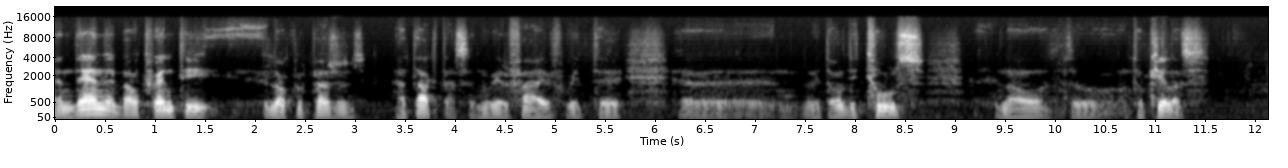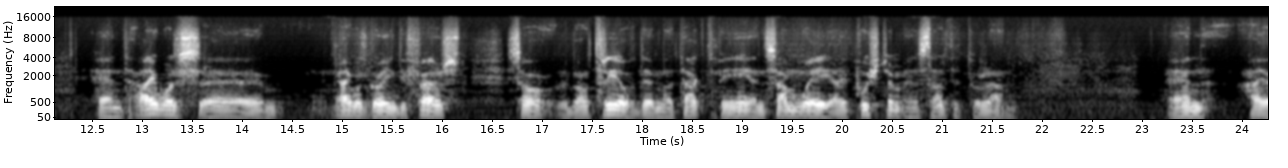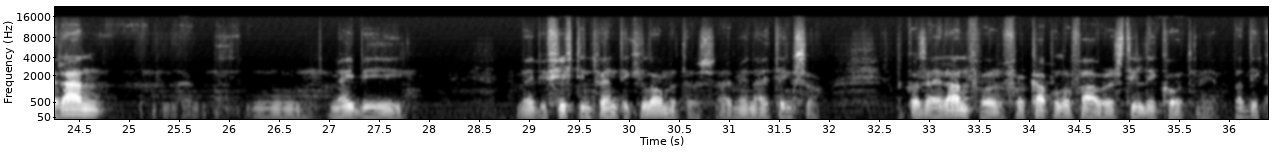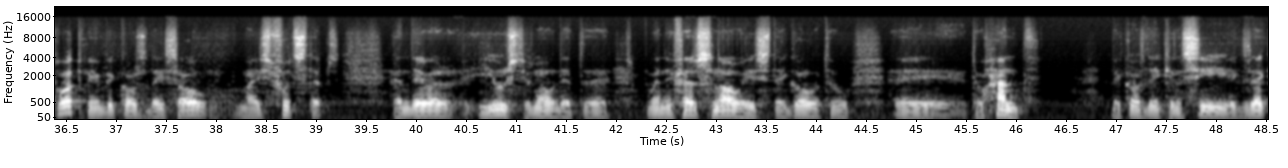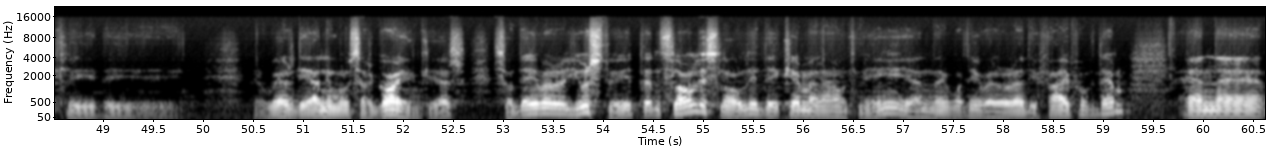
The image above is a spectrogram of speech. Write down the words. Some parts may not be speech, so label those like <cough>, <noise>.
And then about 20 local partisans attacked us, and we were five with, uh, uh, with all the tools, you know, to, to kill us. And I was, um I was going the first, so about three of them attacked me, and some way I pushed them and started to run. And I ran mm, maybe maybe 15, 20 kilometers. I mean, I think so. Because I ran for, for a couple of hours till they caught me. But they caught me because they saw my footsteps and they were used, you know, that uh, when the first snow is, they go to, uh, to hunt because they can see exactly the, where the animals are going, yes. So they were used to it, and slowly, slowly they came around me, and uh, there were already five of them. And uh,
